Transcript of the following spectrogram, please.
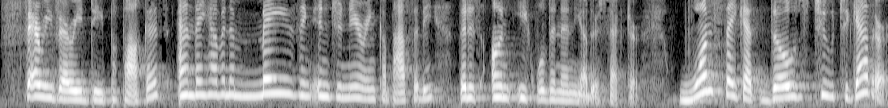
very, very deep pockets and they have an amazing engineering capacity that is unequaled in any other sector. Once they get those two together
